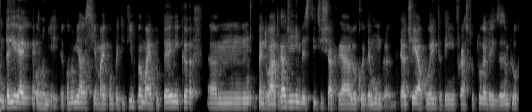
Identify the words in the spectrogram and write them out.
întărirea economiei. Economia să fie mai competitivă, mai puternică um, pentru a atrage investiții și a crea locuri de muncă. De aceea, proiecte de infrastructură, de exemplu,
